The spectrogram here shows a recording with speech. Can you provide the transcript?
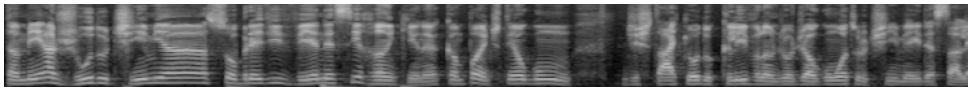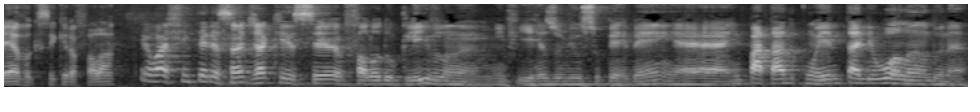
também ajuda o time a sobreviver nesse ranking, né? Campante, tem algum destaque ou do Cleveland ou de algum outro time aí dessa leva que você queira falar? Eu acho interessante, já que você falou do Cleveland e resumiu super bem, é, empatado com ele está ali o Orlando, né?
